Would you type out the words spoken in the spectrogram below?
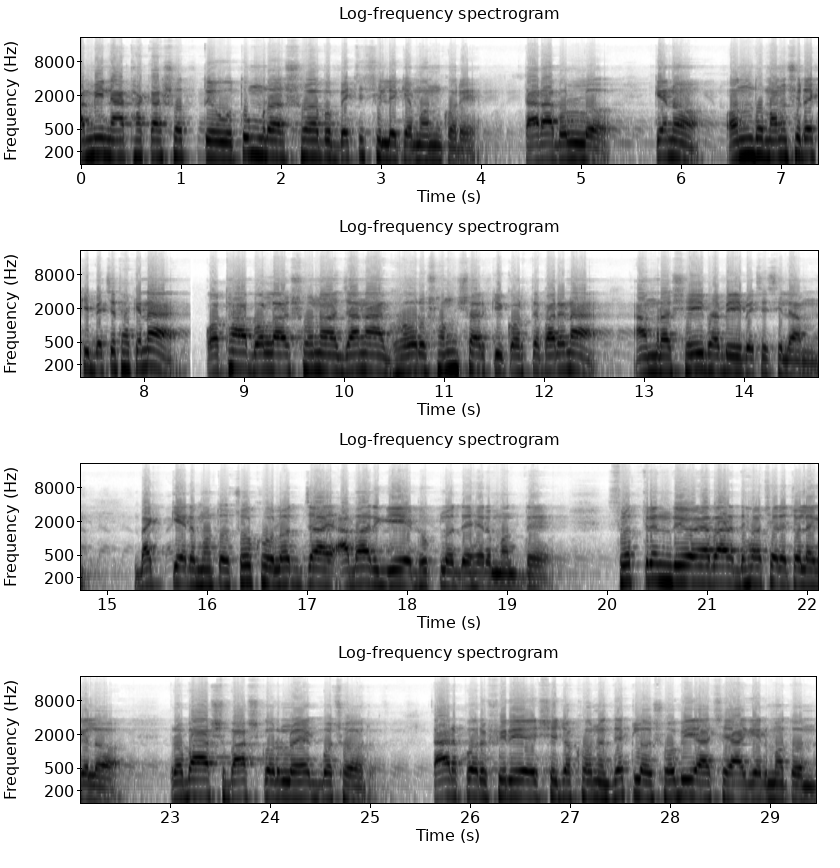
আমি না থাকা সত্ত্বেও তোমরা সব বেঁচেছিলে কেমন করে? তারা বলল, কেন? অন্ধ মানুষেরা কি বেঁচে থাকে না? কথা বলা, শোনা, জানা, ঘর সংসার কি করতে পারে না? আমরা সেইভাবেই বেঁচেছিলাম। বাক্যের মতো চোখও লজ্জায় আবার গিয়ে ঢুকলো দেহের মধ্যে। শ্রোত্রেন্দ্রিয় এবার দেহ ছেড়ে চলে গেল। প্রবাস বাস করল এক বছর। তারপর ফিরে এসে যখন দেখল সবই আছে আগের মতন,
